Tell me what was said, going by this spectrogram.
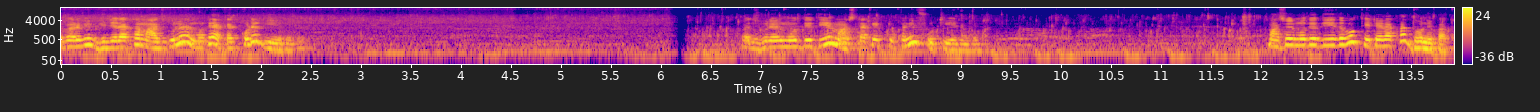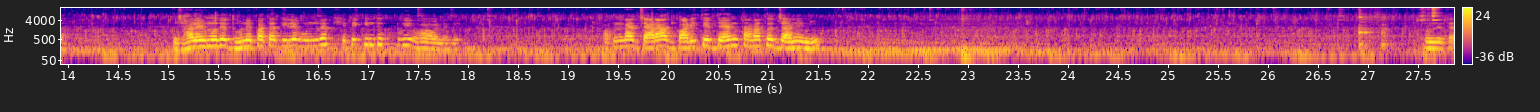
এবার আমি ভেজে রাখা মাছগুলো এর মধ্যে এক এক করে দিয়ে দেবো। ঝোলের মধ্যে দিয়ে মাছটাকে একটুখানি ফুটিয়ে নেব। মাছের মধ্যে দিয়ে দেবো, কেটে রাখা ধনে পাতা। ঝালের মধ্যে ধনে পাতা দিলে বন্ধুরা খেতে কিন্তু খুবই ভালো লাগে। আপনারা যারা বাড়িতে দেন, তারা তো ধনেটা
